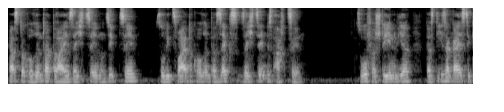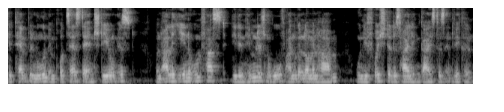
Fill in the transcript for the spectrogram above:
1. Korinther 3, 16 und 17 sowie 2. Korinther 6, 16 bis 18. So verstehen wir, dass dieser geistige Tempel nun im Prozess der Entstehung ist und alle jene umfasst, die den himmlischen Ruf angenommen haben und die Früchte des Heiligen Geistes entwickeln.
